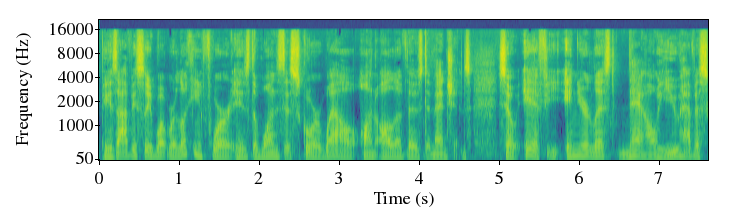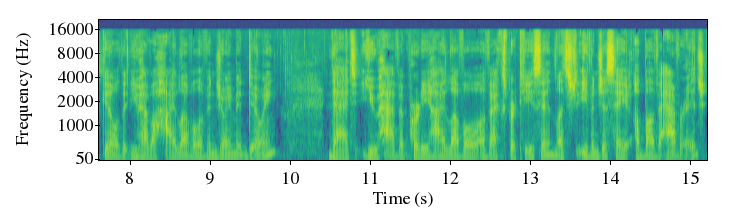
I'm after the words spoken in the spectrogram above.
Because obviously, what we're looking for is the ones that score well on all of those dimensions. So if in your list now you have a skill that you have a high level of enjoyment doing, that you have a pretty high level of expertise in, let's even just say above average,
